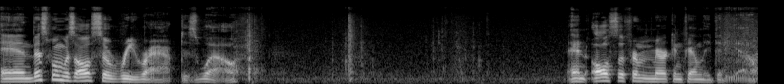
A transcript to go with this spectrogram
And this one was also rewrapped as well. and also from American Family Video.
